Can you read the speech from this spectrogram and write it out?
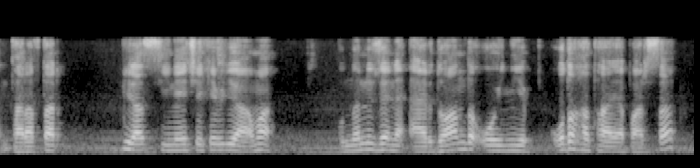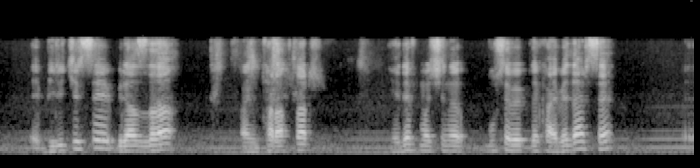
hani taraftar biraz sineye çekebiliyor ama bunların üzerine Erdoğan da oynayıp o da hata yaparsa e, birikirse biraz daha hani taraftar hedef maçını bu sebeple kaybederse e,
